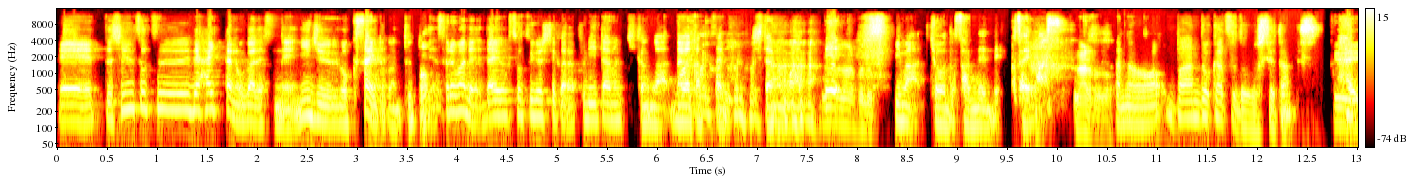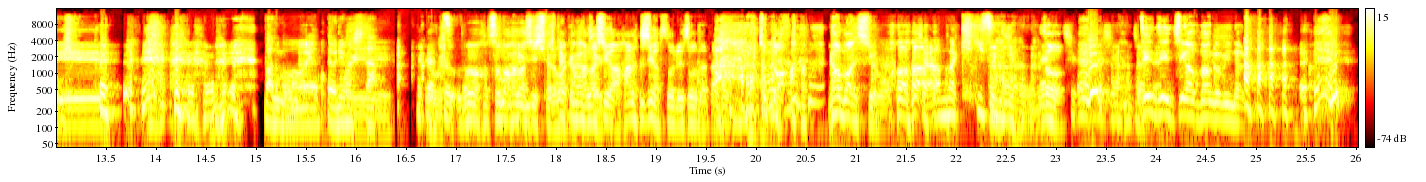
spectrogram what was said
えーっと、新卒で入ったのがですね、26歳とかの時で、あそれまで大学卒業してからフリーターの期間が長かったりしたのもあっなて。今ちょうど3年でございます。なるほど。あの、バンド活動をしてたんです。はい。バンドをやっておりました。その話したら話が、話がそれそうだから、ちょっと我慢しよう。じゃああんま聞きすぎちゃうとね。全然違う番組になる。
